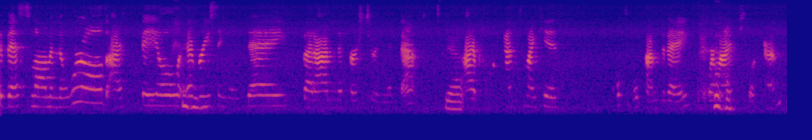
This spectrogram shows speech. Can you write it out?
the best mom in the world. I fail every single day, but I'm the first to admit that. Yeah. I apologize to my kids multiple times a day for my shortcomings.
